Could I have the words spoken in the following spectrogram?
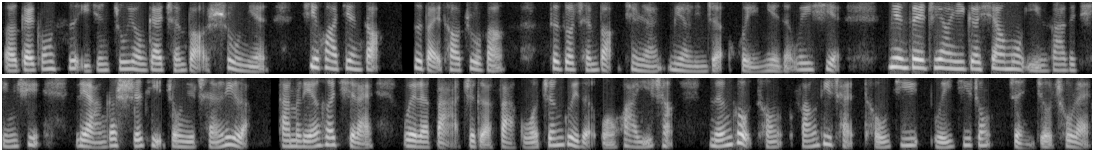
而该公司已经租用该城堡数年，计划建造四百套住房。这座城堡竟然面临着毁灭的威胁。面对这样一个项目引发的情绪，两个实体终于成立了。他们联合起来，为了把这个法国珍贵的文化遗产能够从房地产投机危机中拯救出来，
